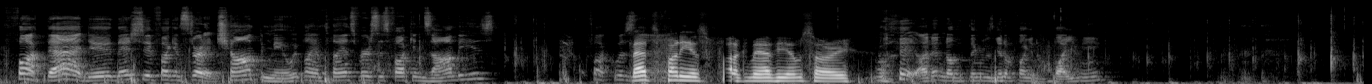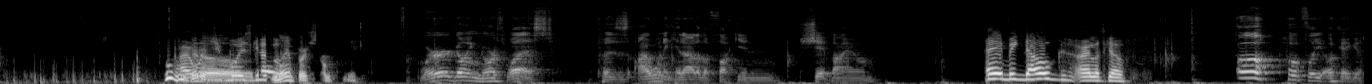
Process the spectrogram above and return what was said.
Fuck that, dude. That shit fucking started chomping me. we playing Plants vs fucking Zombies? Fuck was That's that? funny as fuck, Matthew. I'm sorry. What? I didn't know the thing was gonna fucking bite me. Ooh, Alright, uh, where'd you boys go? Lamp or something. We're going northwest. Cause I want to get out of the fucking shit biome. Hey, big dog. All right, let's go. Oh, hopefully. Okay, good.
